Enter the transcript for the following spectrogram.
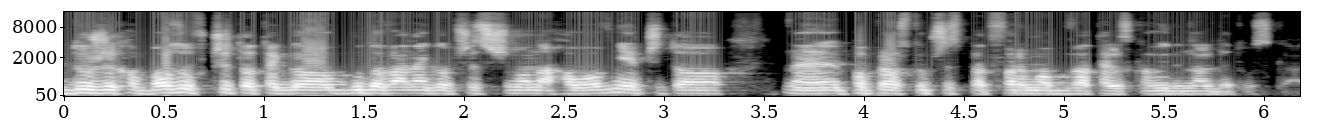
dużych obozów, czy to tego budowanego przez Szymona Hołownię, czy to po prostu przez Platformę Obywatelską i Donalda Tuska?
